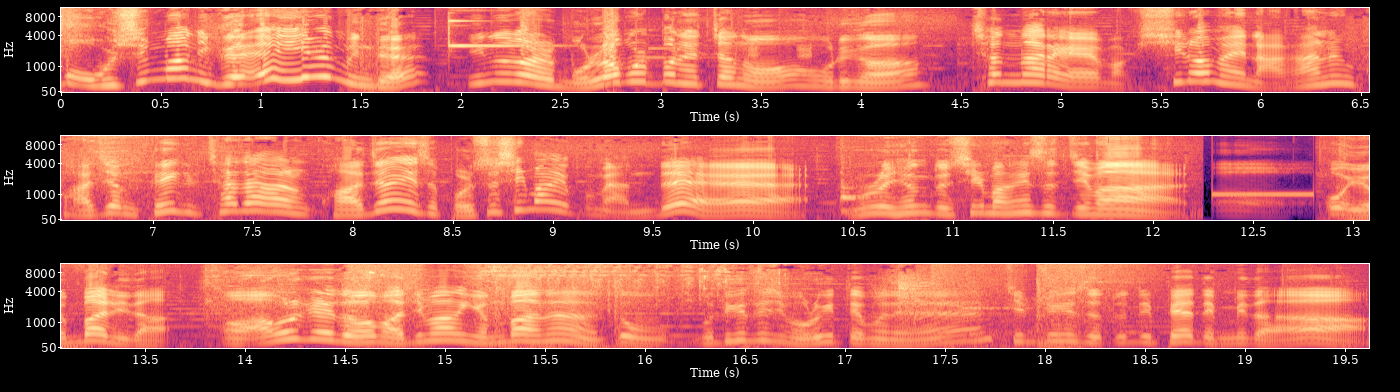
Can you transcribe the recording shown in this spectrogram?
뭐 50만이 그 애 이름인데? 이 누나를 몰라볼 뻔했잖아 우리가. 첫날에 막 실험해 나가는 과정 덱을 찾아가는 과정에서 벌써 실망해보면 안돼. 물론 형도 실망했었지만. 어 연반이다. 어 아무래도 마지막 연반은 또 어떻게 될지 모르기 때문에 집중해서 두드려 패야 됩니다.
